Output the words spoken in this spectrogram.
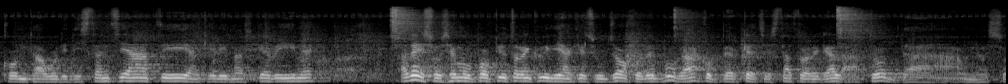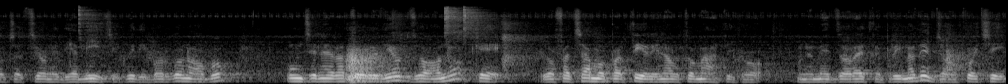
con tavoli distanziati, anche le mascherine, Adesso siamo un po' più tranquilli anche sul gioco del burraco perché ci è stato regalato da un'associazione di amici qui di Borgonovo un generatore di ozono che lo facciamo partire in automatico una mezz'oretta prima del gioco e ci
